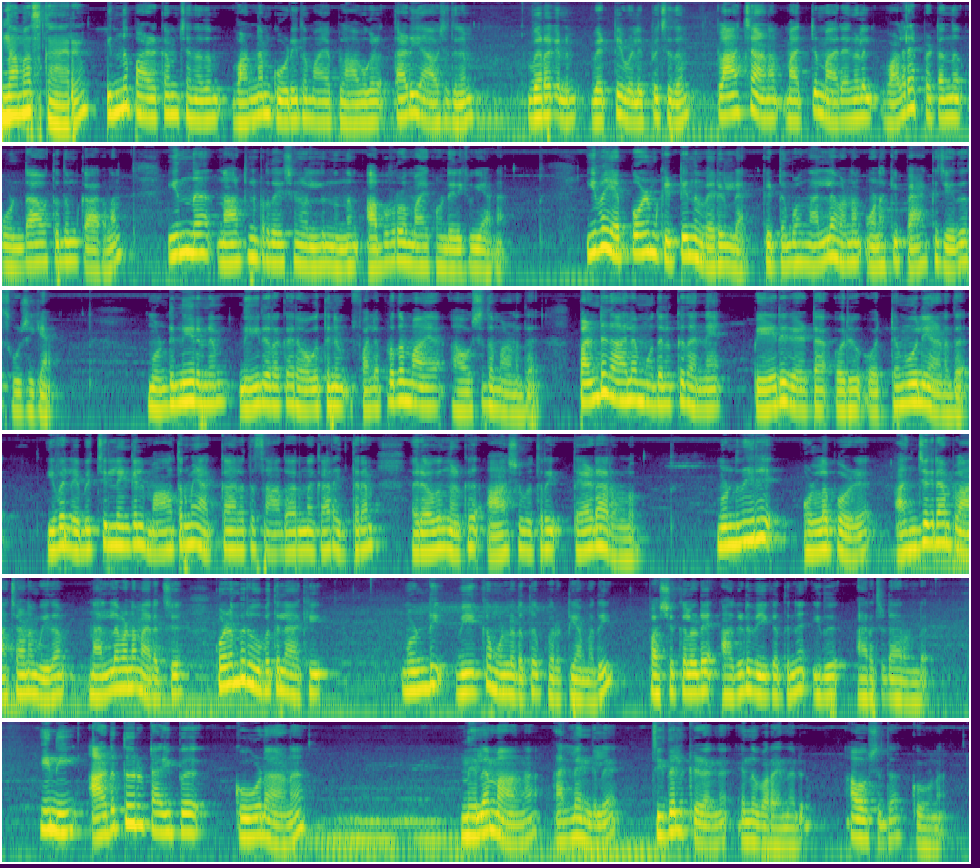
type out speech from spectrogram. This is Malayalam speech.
നമസ്കാരം. ഇന്ന് പഴക്കം ചെന്നതും വണ്ണം കൂടിയതുമായ പ്ലാവുകൾ തടി ആവശ്യത്തിനും വിറകിനും വെട്ടി വെളുപ്പിച്ചതും പ്ലാച്ചാണം മറ്റു മരങ്ങളിൽ വളരെ പെട്ടെന്ന് ഉണ്ടാവാത്തതും കാരണം ഇന്ന് നാട്ടിൻ പ്രദേശങ്ങളിൽ നിന്നും അപൂർവമായി കൊണ്ടിരിക്കുകയാണ്. ഇവ എപ്പോഴും കിട്ടിയെന്ന് വരില്ല. കിട്ടുമ്പോൾ നല്ലവണ്ണം ഉണക്കി പാക്ക് ചെയ്ത് സൂക്ഷിക്കാം. മുണ്ടിനീരിനും നീരിറക്ക രോഗത്തിനും ഫലപ്രദമായ ഔഷധമാണിത്. പണ്ട് കാലം മുതൽക്ക് തന്നെ പേര് കേട്ട ഒരു ഒറ്റമൂലിയാണിത്. ഇവ ലഭിച്ചില്ലെങ്കിൽ മാത്രമേ അക്കാലത്ത് സാധാരണക്കാർ ഇത്തരം രോഗങ്ങൾക്ക് ആശുപത്രി തേടാറുള്ളൂ. മുണ്ടുനീര് ഉള്ളപ്പോൾ അഞ്ച് ഗ്രാം പ്ലാച്ചാണം വീതം നല്ലവണ്ണം അരച്ച് കുഴമ്പ് രൂപത്തിലാക്കി മുണ്ടി വീക്കമുള്ളിടത്ത് പുരട്ടിയാൽ മതി. പശുക്കളുടെ അകിട് വീക്കത്തിന് ഇത് അരച്ചിടാറുണ്ട്. ഇനി അടുത്തൊരു ടൈപ്പ് കൂടാണ് നിലമാങ്ങ അല്ലെങ്കിൽ ചിതൽക്കിഴങ്ങ് എന്ന് പറയുന്നൊരു ഔഷധ കൂണ്.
